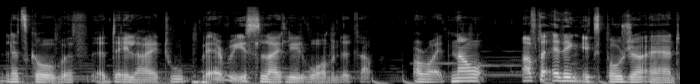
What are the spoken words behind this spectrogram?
Let's go with a daylight to very slightly warm it up. Alright, now after adding exposure and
